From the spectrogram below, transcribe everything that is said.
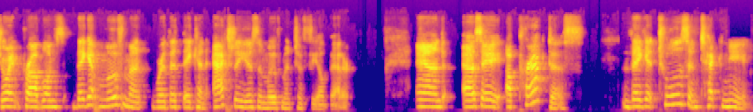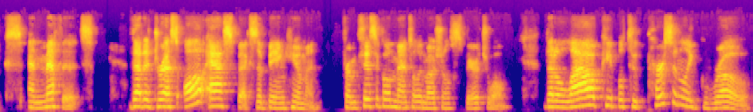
joint problems, they get movement where that they can actually use the movement to feel better. And as a, a practice, they get tools and techniques and methods that address all aspects of being human from physical, mental, emotional, spiritual that allow people to personally grow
